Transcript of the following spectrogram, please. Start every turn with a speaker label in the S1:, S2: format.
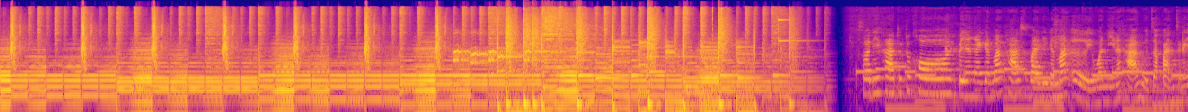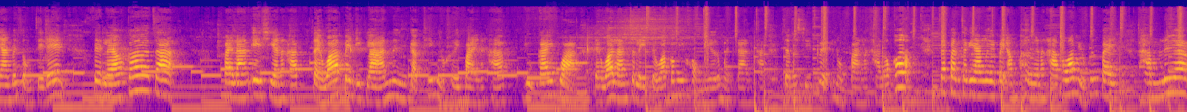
S1: สวัสดีค่ะทุกๆ คนเป็นยังไงกันบ้างคะสบายดีกันบ้างเอ่ยวันนี้นะคะ หนูจะปั่นจักรยานไปส่งเจเดนเสร็จแล้วก็จะไปร้านเอเชียนะคะ แต่ว่าเป็นอีกร้านหนึ่งกับที่หนูเคยไปนะคะ อยู่ใกล้กว่า แต่ว่าร้านจะเล็กแต่ว่าก็มีของเยอะเหมือนกันค่ะ จะมาซื้อเกร็ดขนมปังนะคะ แล้วก็จะปั่นจักรยานเลยไปอำเภอนะคะ เพราะว่าหมิวเพิ่งไปทำเรื่อง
